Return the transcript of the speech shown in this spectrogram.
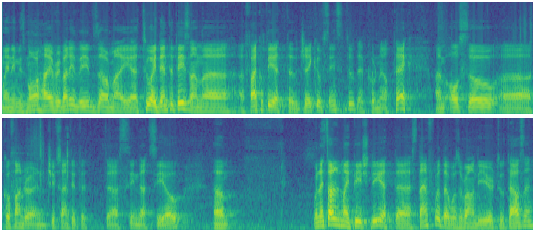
My name is Mor. Hi, everybody. These are my uh, two identities. I'm uh, a faculty at the Jacobs Institute at Cornell Tech. I'm also uh, co-founder and chief scientist at uh, Seen.co. Um, when I started my PhD at uh, Stanford, that was around the year 2000,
